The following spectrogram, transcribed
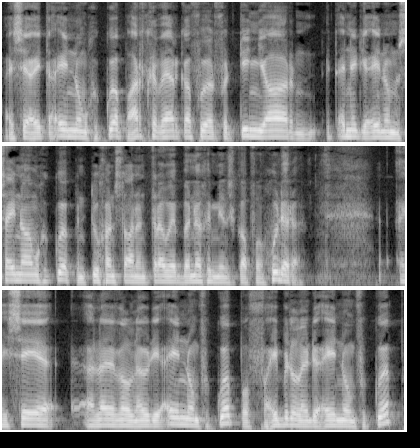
Hy sê hy het eiendom gekoop, hard gewerk daarvoor vir 10 jaar en uiteindelik die eiendom in sy naam gekoop en toe gaan staan in troue binne gemeenskap van goedere. Hy sê hulle wil nou die eiendom verkoop of hy bedoel nou die eiendom verkoop.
